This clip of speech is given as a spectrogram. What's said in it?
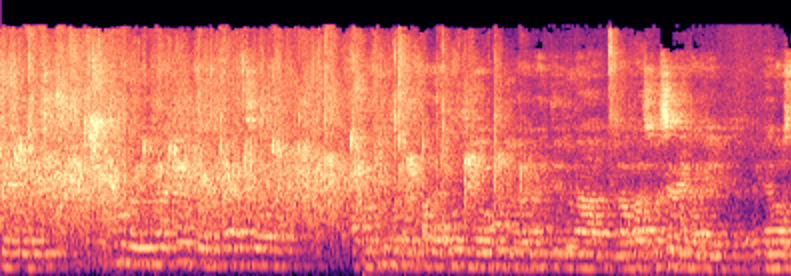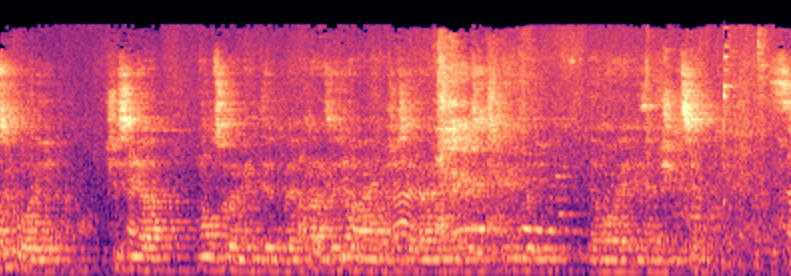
Uno approfitto per fare a tutti gli auguri veramente di una, una Pasqua serena che nei nostri cuori ci sia non solamente per pranzo di domani, ma ci sia veramente questo spirito di, di amore e di amicizia. So,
